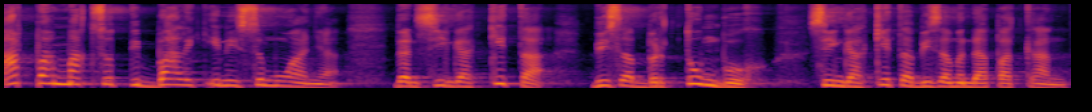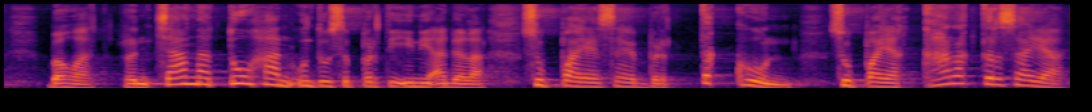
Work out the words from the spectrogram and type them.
Apa maksud di balik ini semuanya? Dan sehingga kita bisa bertumbuh, sehingga kita bisa mendapatkan bahwa rencana Tuhan untuk seperti ini adalah supaya saya bertekun, supaya karakter saya,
